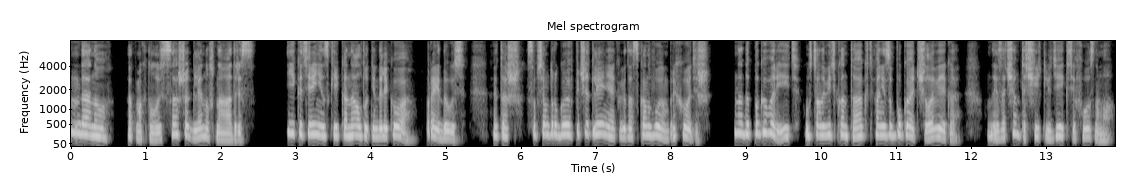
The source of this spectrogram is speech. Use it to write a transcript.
«Да ну», — отмахнулась Саша, глянув на адрес. Екатерининский канал тут недалеко, пройдусь. Это ж совсем другое впечатление, когда с конвоем приходишь. Надо поговорить, установить контакт, а не запугать человека. Да и зачем тащить людей к тифозному?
